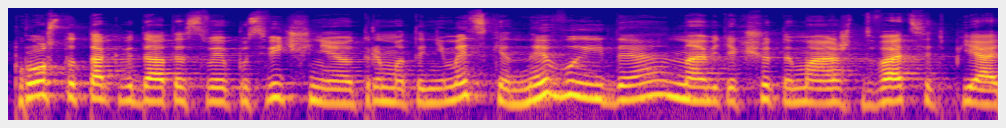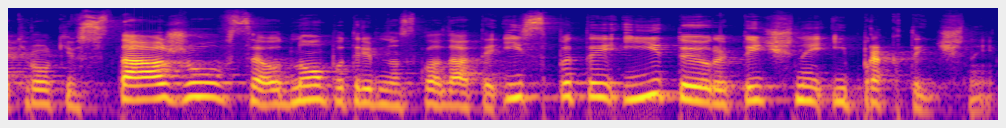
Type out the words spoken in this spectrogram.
Просто так віддати своє посвідчення і отримати німецьке не вийде. Навіть якщо ти маєш 25 років стажу, все одно потрібно складати іспити і теоретичний, і практичний.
